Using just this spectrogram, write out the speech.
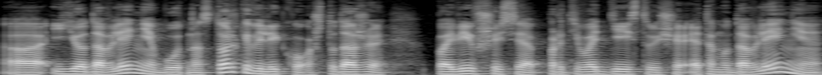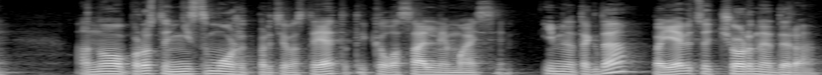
а, ее давление будет настолько велико, что даже появившееся противодействующее этому давление, оно просто не сможет противостоять этой колоссальной массе. Именно тогда появится черная дыра.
